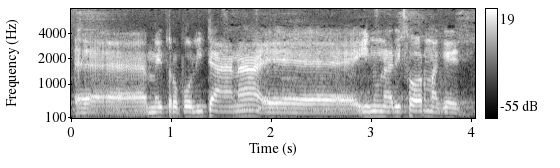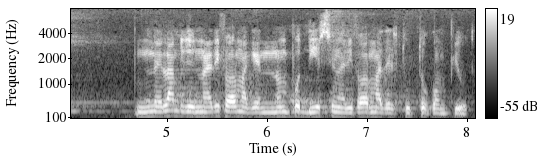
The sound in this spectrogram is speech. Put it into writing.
eh, metropolitana eh, in una riforma che nell'ambito di una riforma che non può dirsi una riforma del tutto compiuta.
